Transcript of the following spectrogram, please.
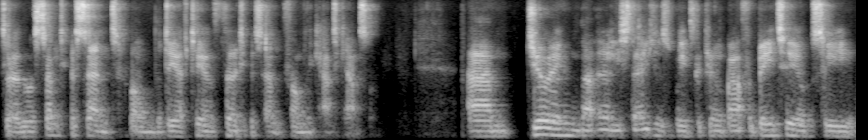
So there was seventy percent from the DFT and thirty percent from the county council. Um, during that early stages, we procured Balfour Beatty, obviously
